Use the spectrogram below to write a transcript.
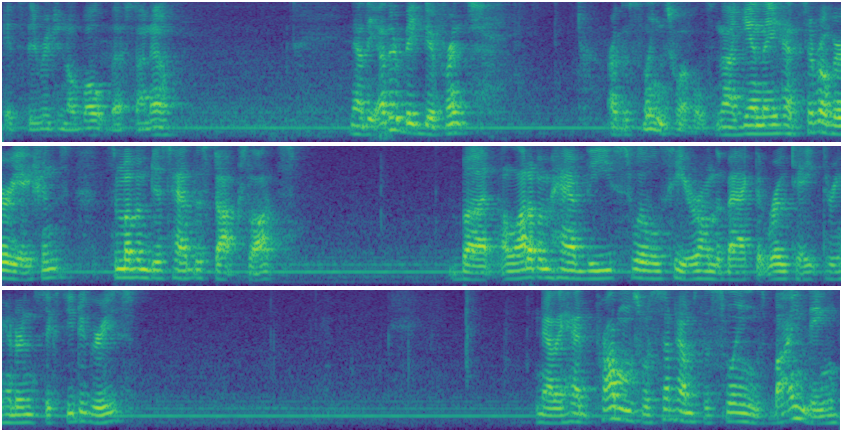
it's the original bolt, best I know. Now the other big difference are the sling swivels. Now again, they had several variations. Some of them just had the stock slots. But a lot of them have these swivels here on the back that rotate 360 degrees. Now they had problems with sometimes the slings binding,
